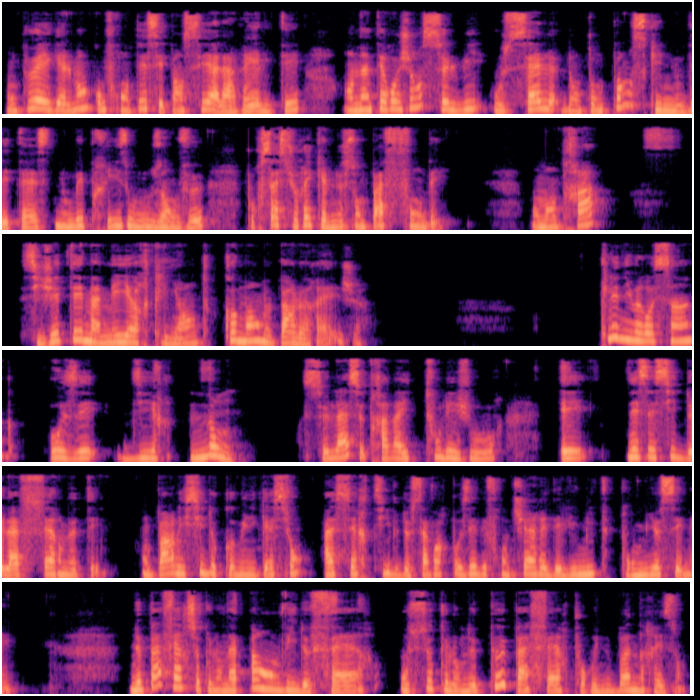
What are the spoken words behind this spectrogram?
On peut également confronter ces pensées à la réalité en interrogeant celui ou celle dont on pense qu'il nous déteste, nous méprise ou nous en veut pour s'assurer qu'elles ne sont pas fondées. Mon mantra si j'étais ma meilleure cliente, comment me parlerais-je? Clé numéro 5, oser dire non. Cela se travaille tous les jours et nécessite de la fermeté. On parle ici de communication assertive, de savoir poser des frontières et des limites pour mieux s'aimer. Ne pas faire ce que l'on n'a pas envie de faire ou ce que l'on ne peut pas faire pour une bonne raison.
